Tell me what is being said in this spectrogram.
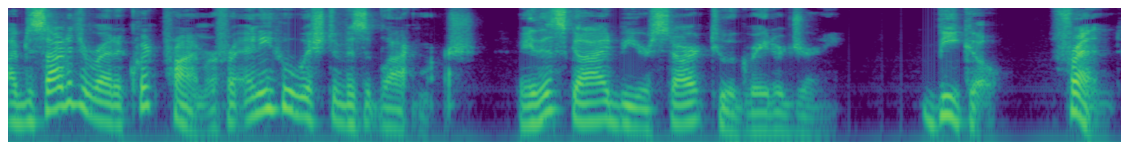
I've decided to write a quick primer for any who wish to visit Blackmarsh. May this guide be your start to a greater journey. Biko, friend.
